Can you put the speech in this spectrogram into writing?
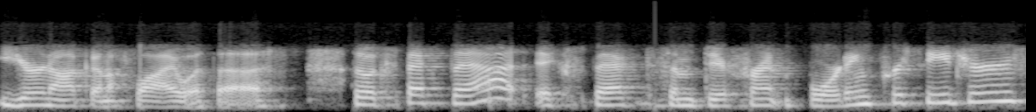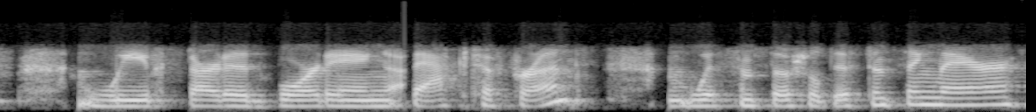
you're not going to fly with us. So expect that. Expect some different boarding procedures. We've started boarding back to front with some social distancing there.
